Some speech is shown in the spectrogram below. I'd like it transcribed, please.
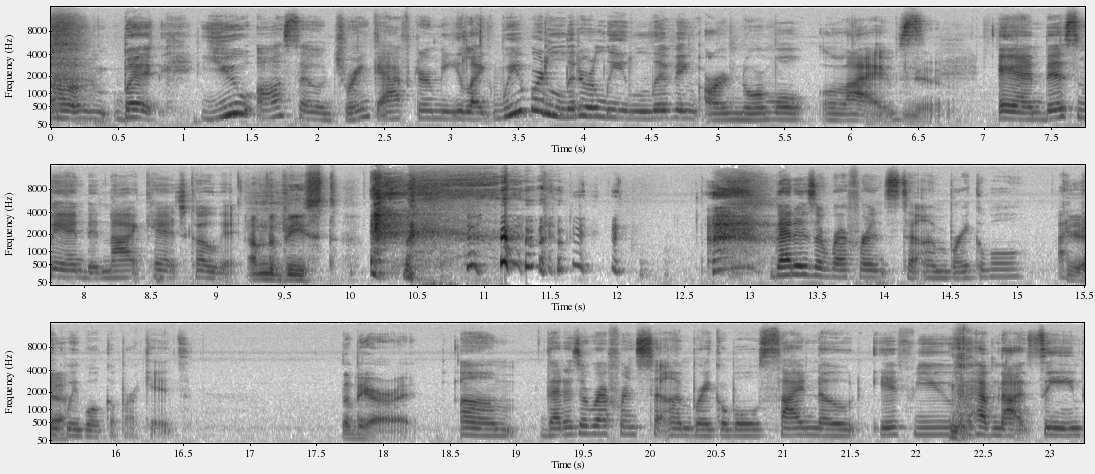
Um, but you also drink after me. Like we were literally living our normal lives. Yeah. And this man did not catch COVID. I'm the beast. That is a reference to Unbreakable. I Yeah. think we woke up our kids. They'll be all right. Um, that is a reference to Unbreakable. Side note: If you have not seen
